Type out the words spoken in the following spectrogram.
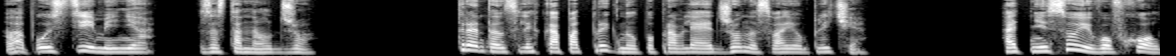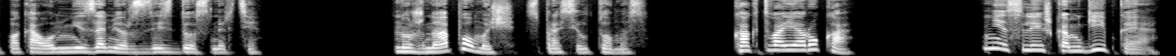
«Опусти меня», — застонал Джо. Трентон слегка подпрыгнул, поправляя Джо на своем плече. «Отнесу его в холл, пока он не замерз здесь до смерти». «Нужна помощь?» — спросил Томас. «Как твоя рука?» «Не слишком гибкая»,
